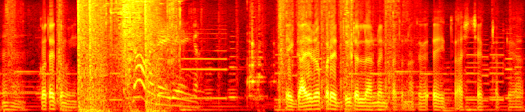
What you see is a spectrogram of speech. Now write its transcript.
হ্যাঁ হ্যাঁ কোথায় তুমি? এই গাড়ির ওপরে দুইটা ল্যান্ডম্যান পাতো না থাকে এই তো আসছে একটা প্লেয়ার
